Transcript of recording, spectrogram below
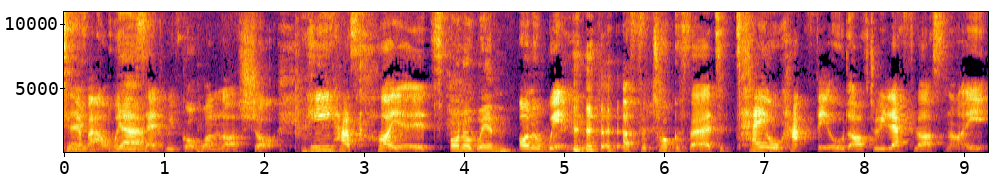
talking meeting, about when yeah. he said we've got one last shot. He has hired On a whim. on a whim a photographer to tail Hatfield after he left last night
